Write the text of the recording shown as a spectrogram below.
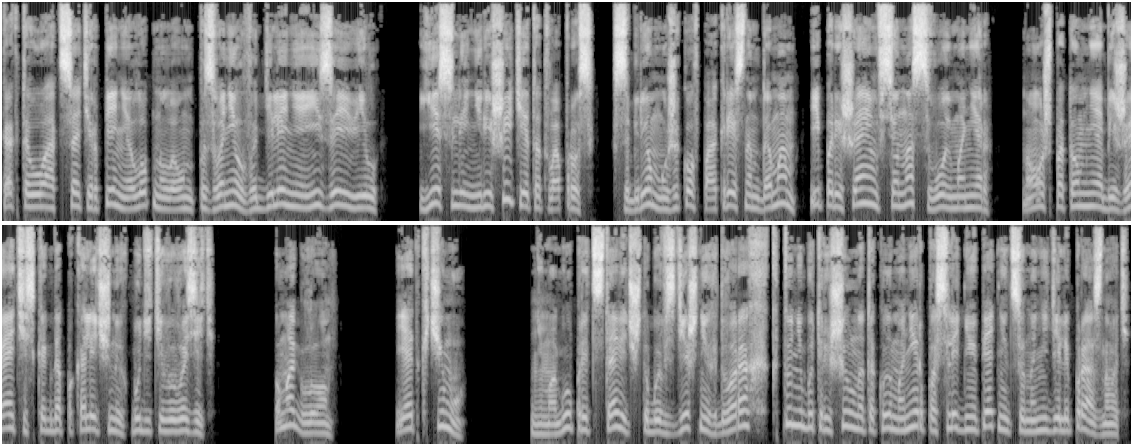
Как-то у отца терпение лопнуло, он позвонил в отделение и заявил, если не решите этот вопрос, соберем мужиков по окрестным домам и порешаем все на свой манер. Но уж потом не обижайтесь, когда покалеченных будете вывозить. Помогло. Я это к чему? Не могу представить, чтобы в здешних дворах кто-нибудь решил на такой манер последнюю пятницу на неделе праздновать.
